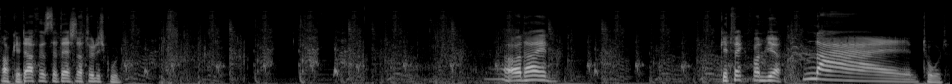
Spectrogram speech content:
Okay, dafür ist der Dash natürlich gut. Oh nein. Geht weg von mir. Nein. Tot.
